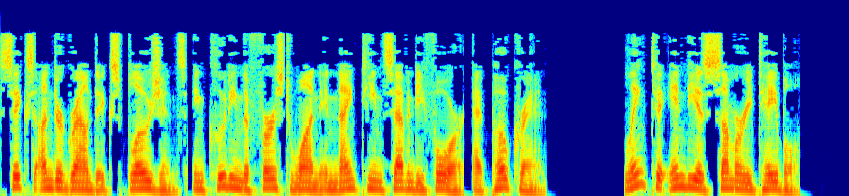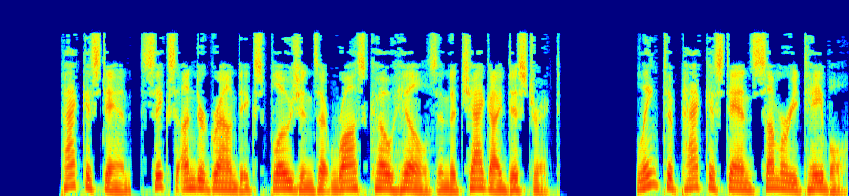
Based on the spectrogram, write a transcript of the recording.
six underground explosions including the first one in 1974, at Pokhran. Linked to India's summary table Pakistan, six underground explosions at Ras Koh Hills and the Chagai district. Linked to Pakistan's summary table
